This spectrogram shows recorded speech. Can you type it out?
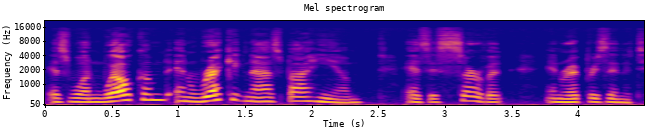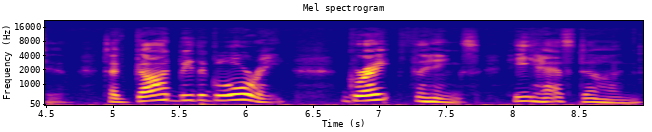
as one welcomed and recognized by him as his servant and representative. To God be the glory. Great things he has done.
